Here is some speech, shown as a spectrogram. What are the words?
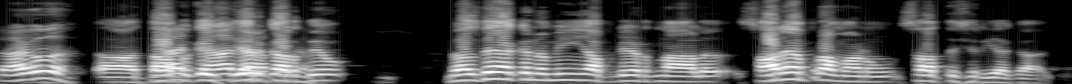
ਰਾਘਵ ਤਾਂ ਦੱਬ ਕੇ ਸ਼ੇਅਰ ਕਰ ਦਿਓ। ਮਿਲਦੇ ਆ ਇੱਕ ਨਵੀਂ ਅਪਡੇਟ ਨਾਲ। ਸਾਰਿਆਂ ਭਰਾਵਾਂ ਨੂੰ ਸਤਿ ਸ਼੍ਰੀ ਅਕਾਲ ਜੀ।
